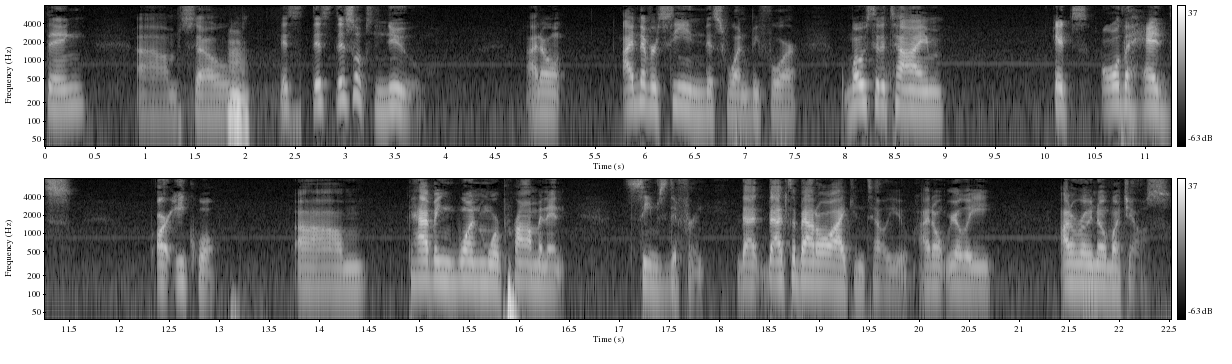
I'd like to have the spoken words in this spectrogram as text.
thing. Um, so Hmm. This this this looks new. I don't. I've never seen this one before. Most of the time, it's all the heads are equal. Um, having one more prominent seems different. That that's about all I can tell you. I don't really, I don't really know much else.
